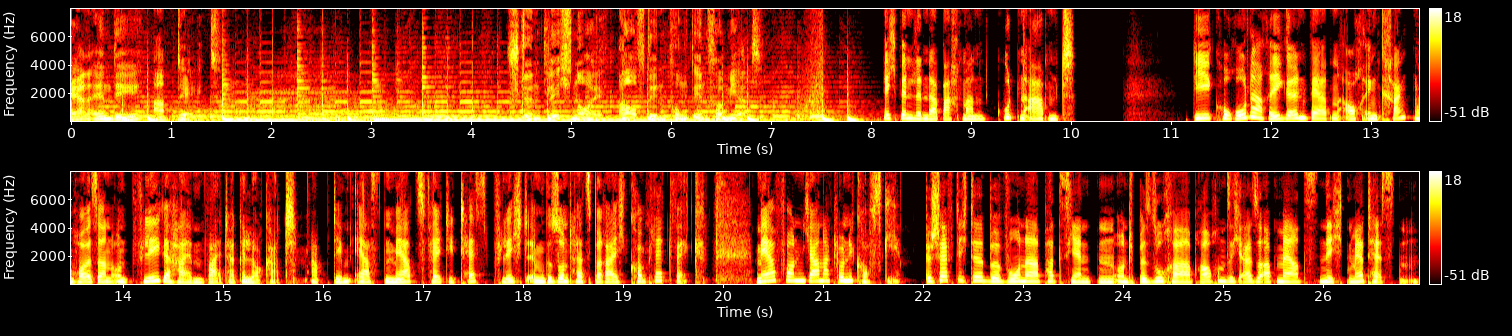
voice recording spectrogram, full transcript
RND Update. Stündlich neu. Auf den Punkt informiert. Ich bin Linda Bachmann. Guten Abend. Die Corona-Regeln werden auch in Krankenhäusern und Pflegeheimen weiter gelockert. Ab dem 1. März fällt die Testpflicht im Gesundheitsbereich komplett weg. Mehr von Jana Klonikowski. Beschäftigte, Bewohner, Patienten und Besucher brauchen sich also ab März nicht mehr testen.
